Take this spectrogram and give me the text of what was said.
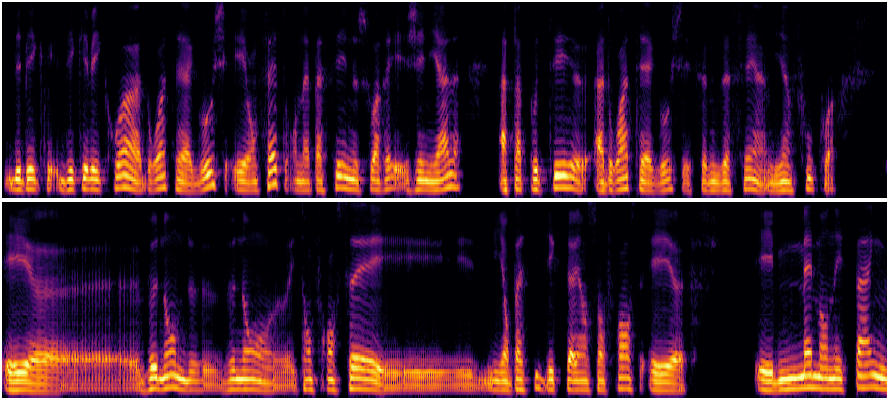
des, des, Québécois à droite et à gauche. Et en fait, on a passé une soirée géniale à papoter à droite et à gauche et ça nous a fait un bien fou quoi. Et euh, venant de venant euh, étant français et n'ayant pas si d'expérience en France et euh, et même en Espagne où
